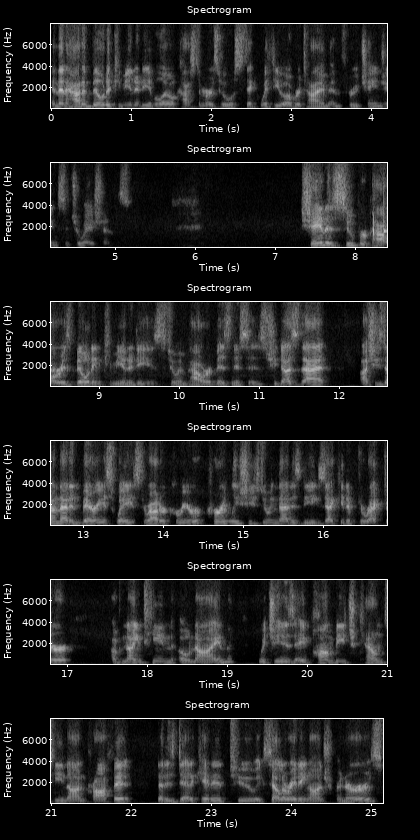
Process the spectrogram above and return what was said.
And then how to build a community of loyal customers who will stick with you over time and through changing situations. Shana's superpower is building communities to empower businesses. She does that, uh, she's done that in various ways throughout her career. Currently, she's doing that as the executive director of 1909, which is a Palm Beach County nonprofit that is dedicated to accelerating entrepreneurs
